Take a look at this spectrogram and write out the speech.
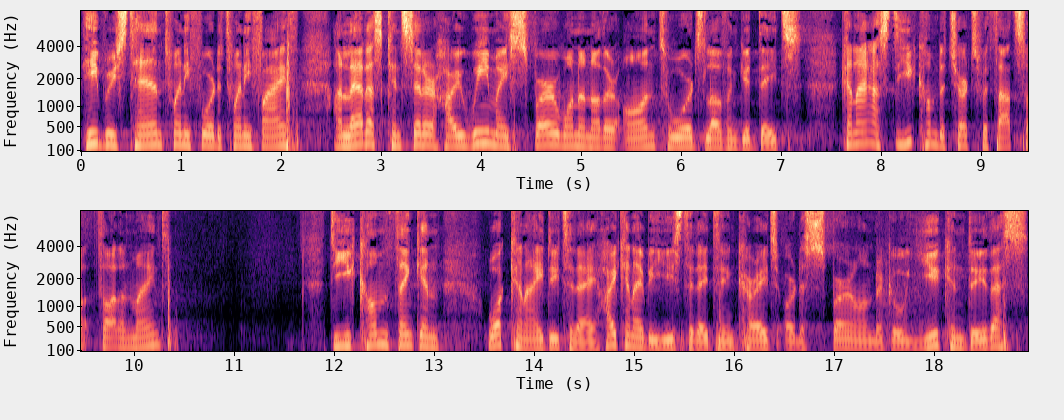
Hebrews 10 24 to 25. And let us consider how we may spur one another on towards love and good deeds. Can I ask, do you come to church with that thought in mind? Do you come thinking, what can I do today? How can I be used today to encourage or to spur on or go, you can do this?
